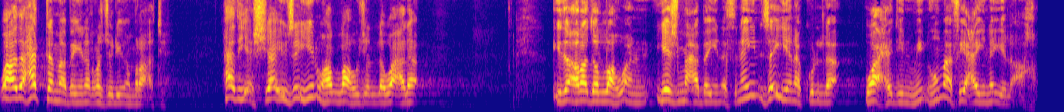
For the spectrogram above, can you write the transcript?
وهذا حتى ما بين الرجل وامرأته. هذه أشياء يزينها الله جل وعلا. إذا أراد الله أن يجمع بين اثنين زين كل واحد منهما في عيني الآخر.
